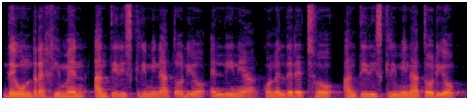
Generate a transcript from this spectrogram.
de un régimen antidiscriminatorio en línea con el derecho antidiscriminatorio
